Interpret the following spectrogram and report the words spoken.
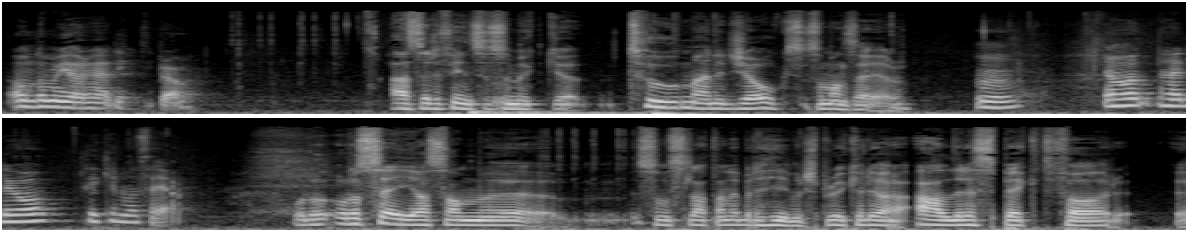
Om de gör det här riktigt bra. Alltså det finns ju så mycket, too many jokes som man säger. Mm. Ja, det, det kan man säga. Och då, och då säger jag som, eh, som Zlatan Ibrahimovic brukade göra, all respekt för eh,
